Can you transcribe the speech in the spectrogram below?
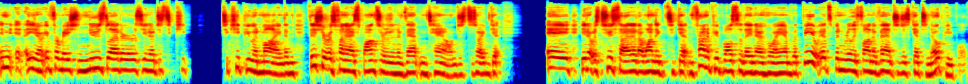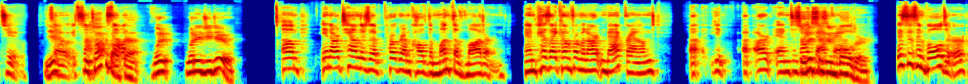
in eh, you know information newsletters. You know, just to keep to keep you in mind. And this year was funny. I sponsored an event in town just so I'd get a you know it was two sided. I wanted to get in front of people so they know who I am, but b it's been really fun event to just get to know people too. Yeah. So it's not so not, talk about that. What what did you do? Um, in our town, there's a program called the Month of Modern, and because I come from an art and background, uh, you, uh, art and design. So this background, is in Boulder. This is in Boulder,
